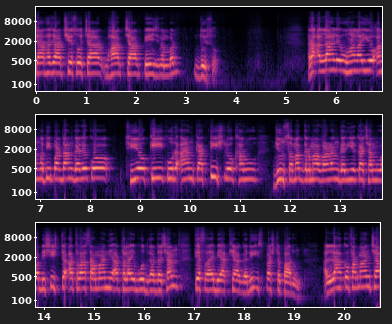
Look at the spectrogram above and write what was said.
चार हज़ार छ सौ चार भाग चार पेज नंबर दुई सौ। र अल्लाहले उहाँलाई यो अनुमति प्रदान गरेको थियो कि कुरआनका ती श्लोकहरू जुन समग्रमा वर्णन गरिएका छन् वा विशिष्ट अथवा सामान्य अर्थलाई बोध गर्दछन् त्यसलाई व्याख्या गरी स्पष्ट पारुन्। अल्लाह को फरमान छा,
